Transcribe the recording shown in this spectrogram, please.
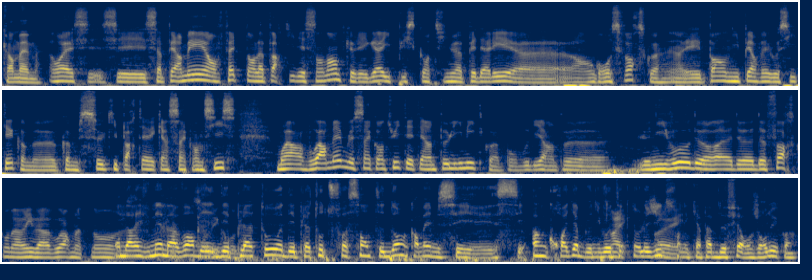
quand même. Ouais, c'est, ça permet en fait dans la partie descendante que les gars ils puissent continuer à pédaler euh, en grosse force quoi, et pas en hyper vélocité comme euh, comme ceux qui partaient avec un 56. Moi, voire même le 58 était un peu limite quoi, pour vous dire un peu euh, le niveau de, de, de force qu'on arrive à avoir maintenant. On arrive même à avoir des, des plateaux, des plateaux de 60 dents quand même. C'est c'est incroyable au niveau technologique ce qu'on est capable de faire aujourd'hui quoi.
